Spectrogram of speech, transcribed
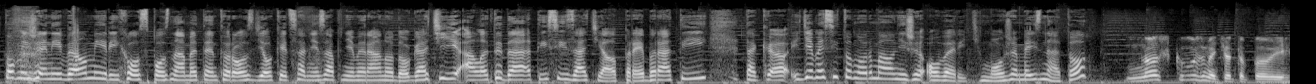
To my ženy veľmi rýchlo spoznáme tento rozdiel, keď sa nezapneme ráno do gatí, ale teda ty si zatiaľ prebratý, tak uh, ideme si to normálne, že overiť. Môžeme ísť na to? No skúsme, čo to povie.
